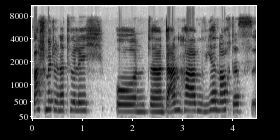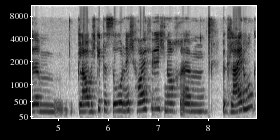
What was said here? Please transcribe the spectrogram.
Waschmittel natürlich. Und äh, dann haben wir noch, das ähm, glaube ich, gibt es so nicht häufig, noch ähm, Bekleidung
